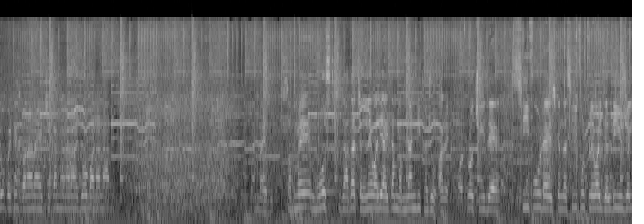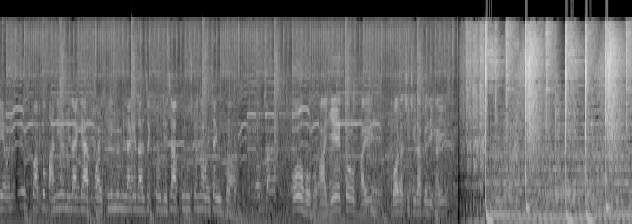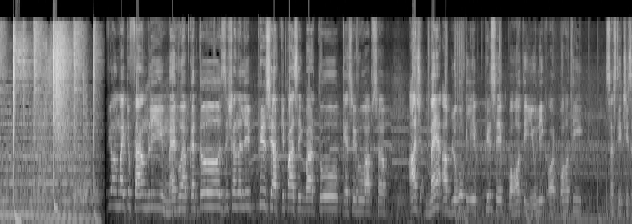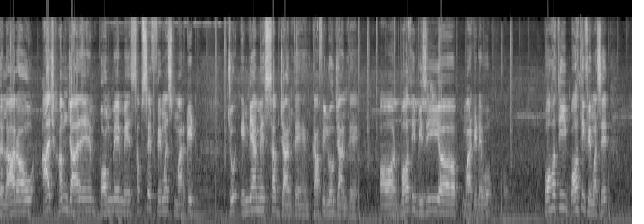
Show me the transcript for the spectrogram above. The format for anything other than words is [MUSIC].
आलू पेटीज बनाना है चिकन बनाना है जो बनाना है। सब में मोस्ट ज़्यादा चलने वाली आइटम रमज़ान की खजूर। अरे क्वाट्रो चीज़ है सी फ़ूड है इसके अंदर सी फ़ूड फ्लेवर जल्दी यूजुअली अवेलेबल है। इसको आपको पानी में मिला के आपको आइसक्रीम में मिला के डाल सकते हो जैसा आपको यूज़ करना है वैसा यूज़ कर सकते हो। ओ हो हो हाँ ये तो भाई बहुत अच्छी चीज़ आपने दिखाई। माई टू फैमिली मैं हूँ आपका दोस्त जिशान अली। फिर से आपके पास एक बार तो कैसे हो आप सब? आज मैं आप लोगों के लिए फिर से बहुत ही यूनिक और बहुत ही सस्ती चीज़ें ला रहा हूँ। आज हम जा रहे हैं बॉम्बे में सबसे फ़ेमस मार्केट जो इंडिया में सब जानते हैं, काफ़ी लोग जानते हैं। और बहुत ही बिज़ी मार्केट है वो। बहुत ही बहुत ही फ़ेमस है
